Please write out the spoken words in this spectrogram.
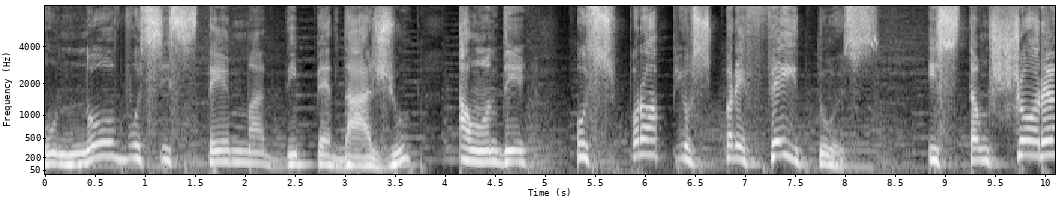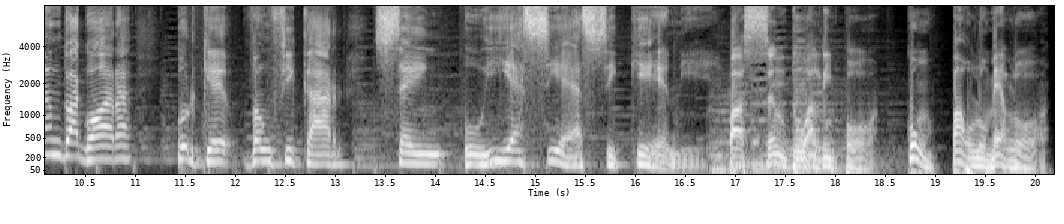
o novo sistema de pedágio, aonde os próprios prefeitos estão chorando agora porque vão ficar sem o ISSQN. Passando a Limpo com Paulo Melo.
